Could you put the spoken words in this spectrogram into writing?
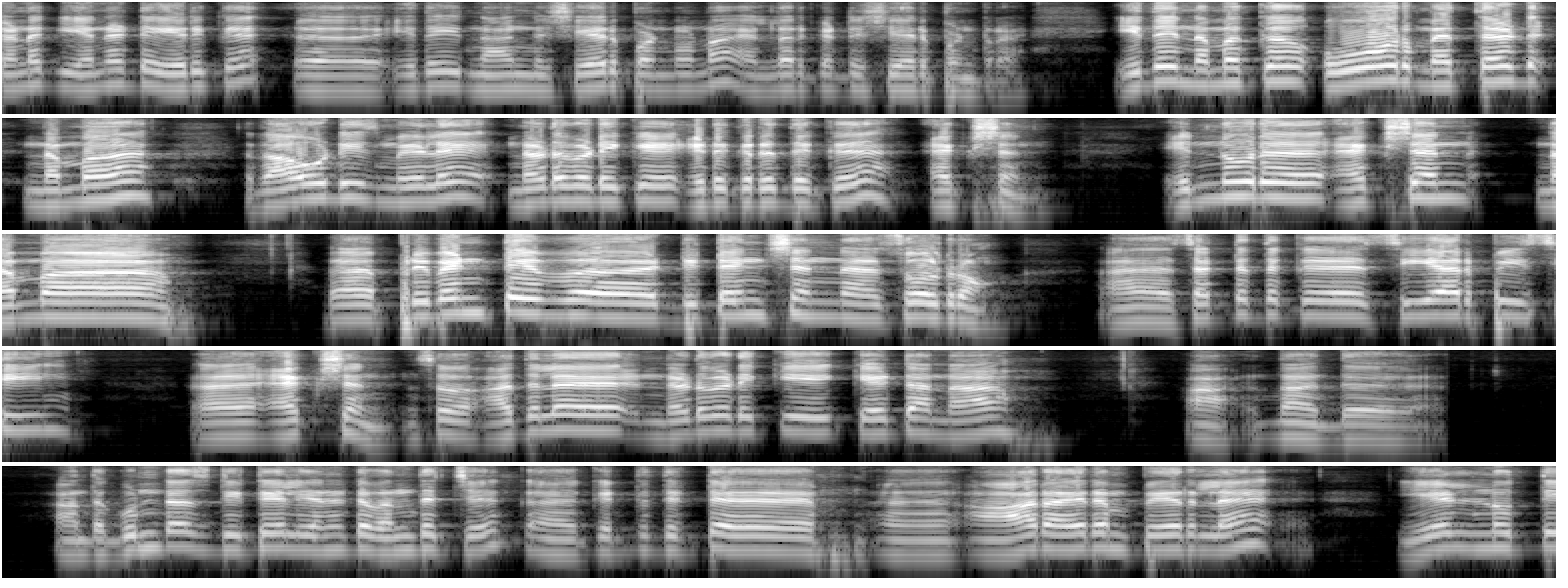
கணக்கு என்னட்ட இருக்கு. இதை நான் ஷேர் பண்ணோன்னா எல்லாருக்கிட்ட ஷேர் பண்ணுறேன் இது நமக்கு ஓர் மெத்தட் நம்ம ரவுடிஸ் மேலே நடவடிக்கை எடுக்கிறதுக்கு ஆக்ஷன் இன்னொரு ஆக்ஷன் நம்ம ப்ரிவென்டிவ் டிடென்ஷன் சொல்கிறோம் சட்டத்துக்கு சிஆர்பிசி ஆக்ஷன் ஸோ அதில் நடவடிக்கை கேட்டானா ஆ தான் இது அந்த குண்டாஸ் டீட்டெயில் என்கிட்ட வந்துச்சு. கிட்டத்தட்ட ஆறாயிரம் பேரில் எழுநூற்றி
